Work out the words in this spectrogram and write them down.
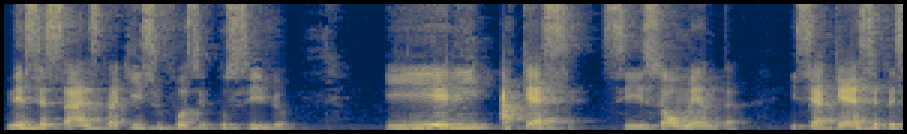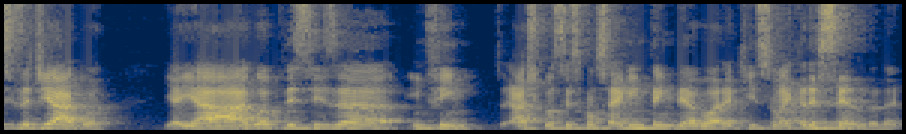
necessárias para que isso fosse possível. E ele aquece, se isso aumenta. E se aquece, precisa de água. E aí a água precisa, enfim, acho que vocês conseguem entender agora que isso vai crescendo, né?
